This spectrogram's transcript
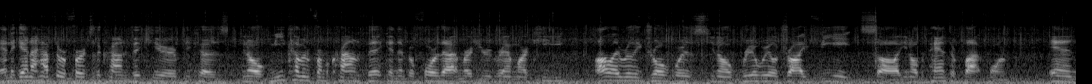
and again, I have to refer to the Crown Vic here because, you know, me coming from Crown Vic and then before that Mercury Grand Marquis, all I really drove was, you know, rear-wheel drive V8s, uh, you know, the Panther platform. And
